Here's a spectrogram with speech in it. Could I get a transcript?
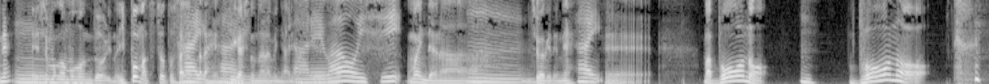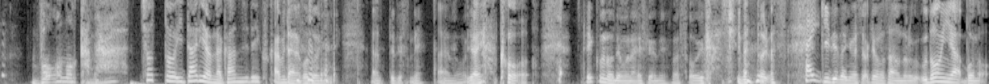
ね。思う下鴨本通りの一本松ちょっと下がったらへんの、はい東の斜めにありますけれども。あれは美味しい。うまいんだような、ん。というわけでね。はい。えー、まあ、ボーノ、うん。ボーノ、ボーノかな？ちょっとイタリアンな感じでいくかみたいなことになってですね。あの、ややこう、テクノでもないですけどね。まあそういう感じになっております。はい。聞いていただきましょう。今日のサウンドロゴ、うどん屋ボノ。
